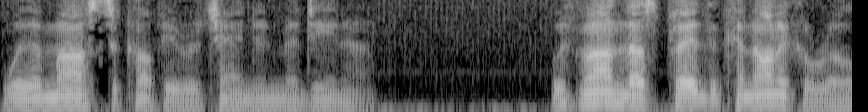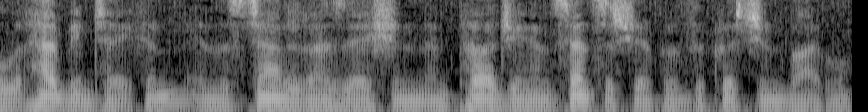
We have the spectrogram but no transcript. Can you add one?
with a master copy retained in Medina. Uthman thus played the canonical role that had been taken in the standardization and purging and censorship of the Christian Bible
